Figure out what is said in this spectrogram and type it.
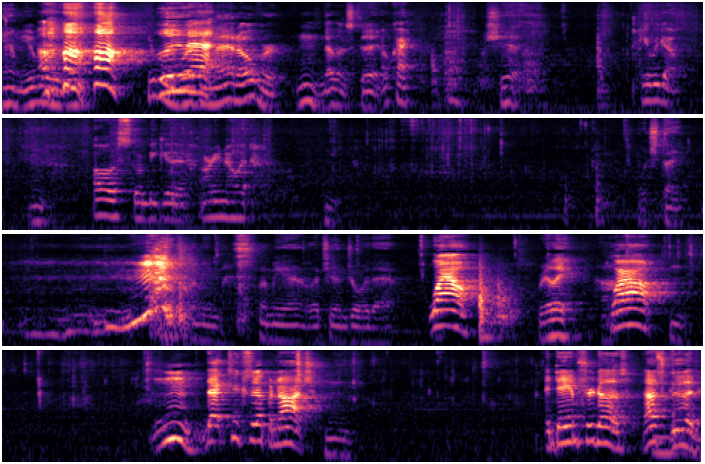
Damn, you really, you look really at working that. that over. Mm, that looks good. Okay, Shit. here we go. Oh, this is gonna be good. I already know it. What you think? Mm-hmm. let me let me uh, let you enjoy that. Wow, Really? Huh? wow. Mmm, that kicks it up a notch. It damn sure does. That's good.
